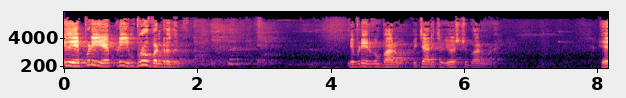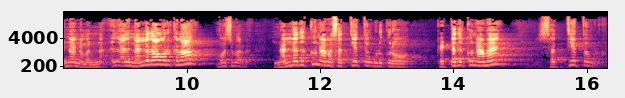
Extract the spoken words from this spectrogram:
இது எப்படி எப்படி இம்ப்ரூவ் பண்ணுறது எப்படி இருக்கும் பாருங்க விசாரிச்சு யோசிச்சு பாருங்க. ஏன்னா நம்ம அது நல்லதாகவும் இருக்கலாம் மோசமாக இருக்கலாம் நல்லதுக்கும் நாம் சத்தியத்துவம் கொடுக்குறோம் கெட்டதுக்கும் நாம் சத்தியத்துவம் கொடுக்குறோம்.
